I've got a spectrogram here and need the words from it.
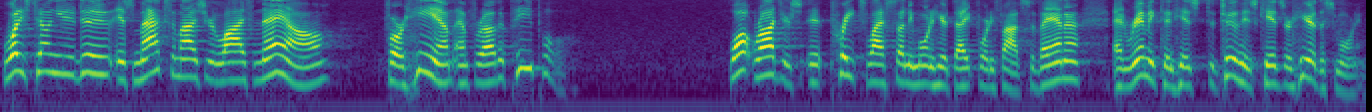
What He's telling you to do is maximize your life now for Him and for other people. Walt Rogers preached last Sunday morning here at the 845. Savannah and Remington, his, two of his kids, are here this morning.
